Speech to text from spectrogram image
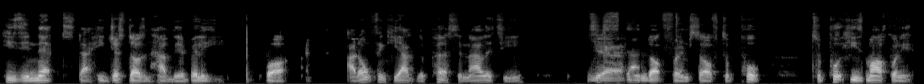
he's inept that he just doesn't have the ability. But I don't think he has the personality to Yeah. stand up for himself to put to put his mark on it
